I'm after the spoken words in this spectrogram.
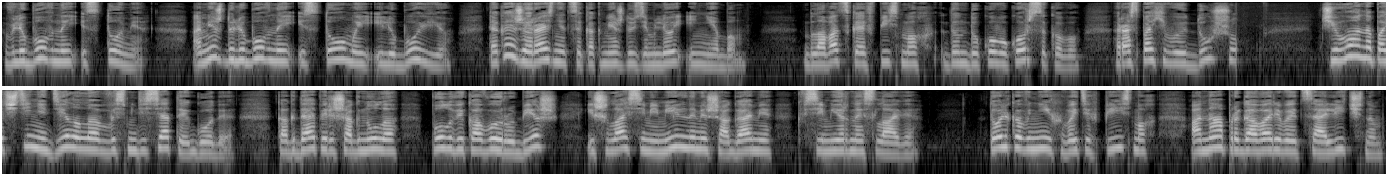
в любовной истоме, а между любовной истомой и любовью такая же разница, как между землей и небом. Блаватская в письмах Дондукову-Корсакову распахивают душу, чего она почти не делала в 80-е годы, когда перешагнула полувековой рубеж и шла семимильными шагами к всемирной славе. Только в них, в этих письмах, она проговаривается о личном,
